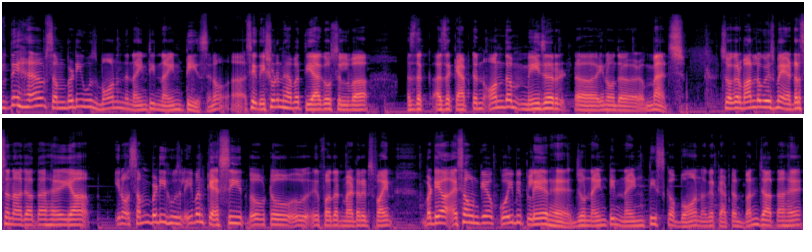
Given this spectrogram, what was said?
if they have somebody who's born in the 1990s you know uh, see they shouldn't have a Thiago Silva as the as a captain on the major you know the match सो अगर मान लो इसमें एडरसन आ जाता है या you know somebody who even कैसी to for that matter it's fine but या ऐसा उनके कोई भी प्लेयर है जो 1990s का बॉर्न अगर कैप्टन बन जाता है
